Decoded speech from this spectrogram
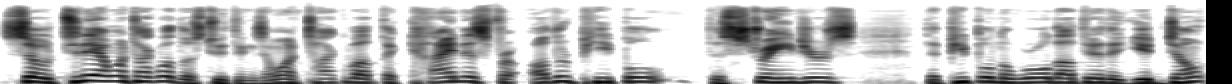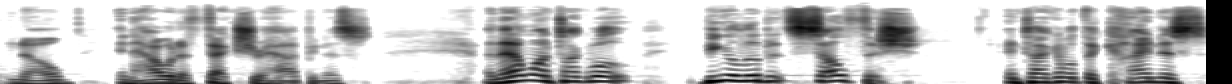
So today I want to talk about those two things. I want to talk about the kindness for other people, the strangers, the people in the world out there that you don't know, and how it affects your happiness. And then I want to talk about being a little bit selfish and talking about the kindness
